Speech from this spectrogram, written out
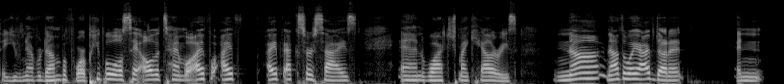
that you've never done before. People will say all the time, "Well, I've I've I've exercised and watched my calories." Nah, not the way I've done it. And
